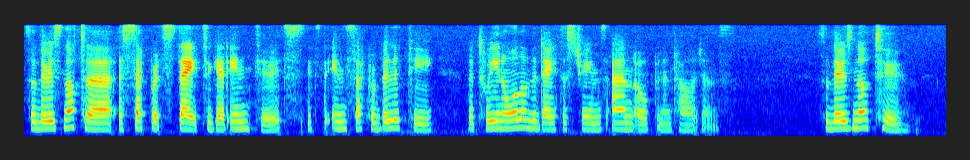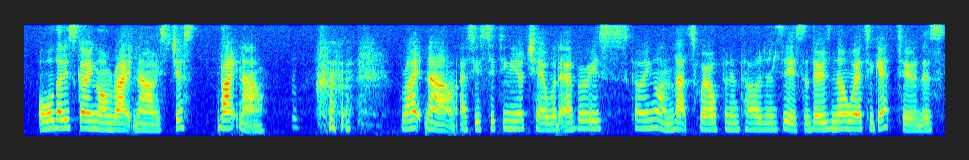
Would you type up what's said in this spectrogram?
So there is not a, a separate state to get into, it's, it's the inseparability between all of the data streams and open intelligence. So there is no two. All that is going on right now is just right now. right now, as you're sitting in your chair, whatever is going on, that's where open intelligence is. So there is nowhere to get to. There's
